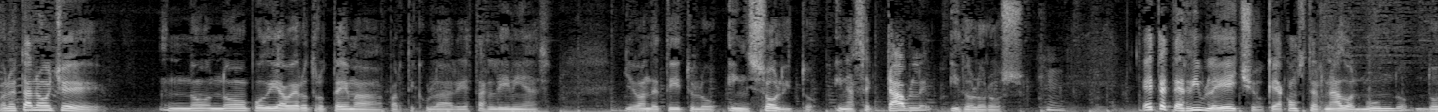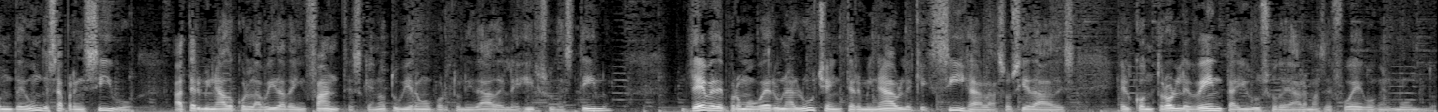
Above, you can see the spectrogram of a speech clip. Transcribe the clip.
Bueno, esta noche no, no podía haber otro tema particular y estas líneas llevan de título Insólito, Inaceptable y Doloroso. Este terrible hecho que ha consternado al mundo, donde un desaprensivo ha terminado con la vida de infantes que no tuvieron oportunidad de elegir su destino, debe de promover una lucha interminable que exija a las sociedades el control de venta y uso de armas de fuego en el mundo,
